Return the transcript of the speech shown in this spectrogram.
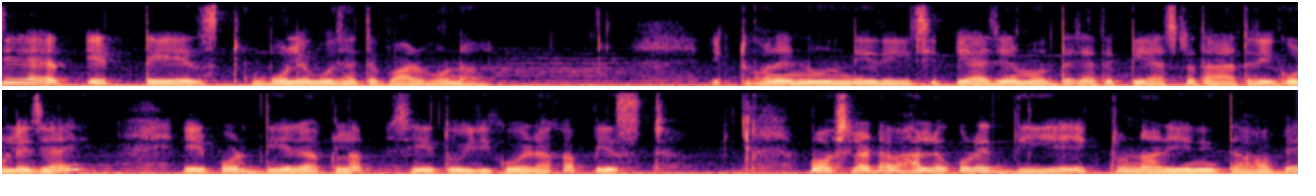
যে এর টেস্ট বলে বোঝাতে পারব না। একটুখানি নুন দিয়ে দিয়েছি পেঁয়াজের মধ্যে যাতে পেঁয়াজটা তাড়াতাড়ি গলে যায়। এরপর দিয়ে রাখলাম সেই তৈরি করে রাখা পেস্ট। মশলাটা ভালো করে দিয়ে একটু নাড়িয়ে নিতে হবে।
